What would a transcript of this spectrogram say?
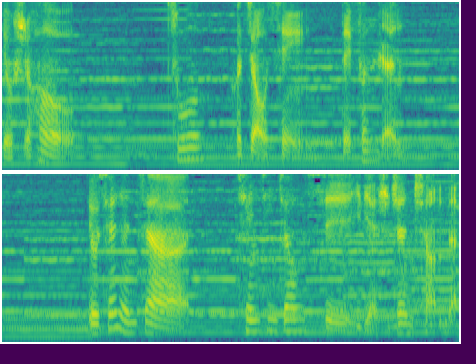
有时候作和矫情得分人，有钱人家千金娇气一点是正常的。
